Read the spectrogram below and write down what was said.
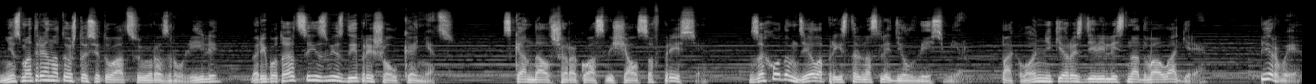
Несмотря на то, что ситуацию разрулили, репутации звезды пришел конец. Скандал широко освещался в прессе. За ходом дела пристально следил весь мир – Поклонники разделились на два лагеря. Первые,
